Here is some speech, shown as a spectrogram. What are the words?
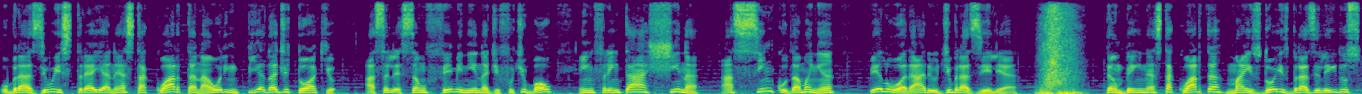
O Brasil estreia nesta quarta na Olimpíada de Tóquio. A seleção feminina de futebol enfrenta a China às 5 da manhã, pelo horário de Brasília. Também nesta quarta, mais dois brasileiros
